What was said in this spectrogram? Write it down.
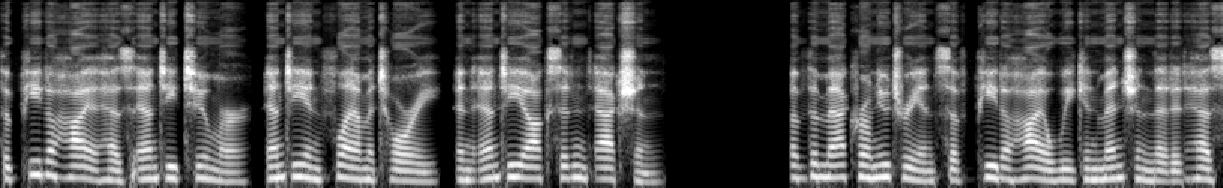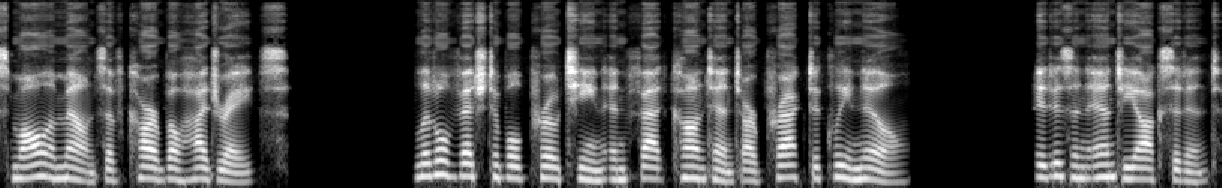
The pitahaya has anti-tumor, anti-inflammatory, and antioxidant action. Of the macronutrients of pitahaya we can mention that it has small amounts of carbohydrates. Little vegetable protein and fat content are practically nil. It is an antioxidant.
